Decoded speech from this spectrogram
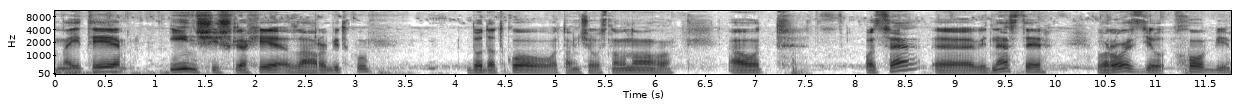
знайти інші шляхи заробітку, додаткового там, чи основного. А от оце е, віднести в розділ хобі.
